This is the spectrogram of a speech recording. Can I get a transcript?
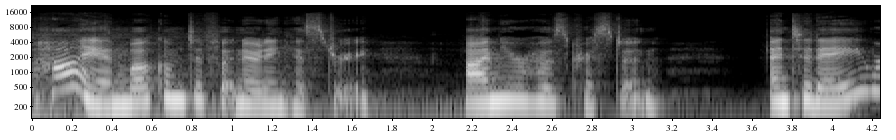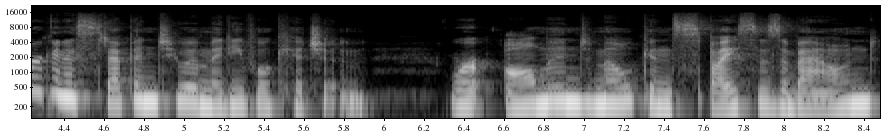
Hi, and welcome to Footnoting History. I'm your host, Kristen, and today we're going to step into a medieval kitchen where almond milk and spices abound,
